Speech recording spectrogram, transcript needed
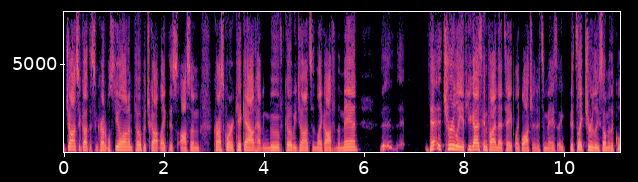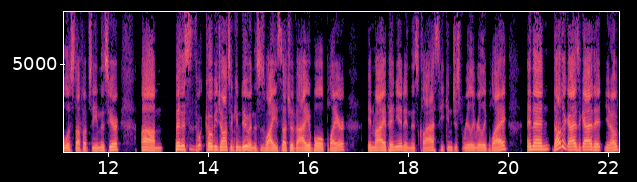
Johnson got this incredible steal on him. Topic got like this awesome cross corner kick out, having moved Kobe Johnson like off of the man. That truly, if you guys can find that tape, like watch it. It's amazing. It's like truly some of the coolest stuff I've seen this year. Um, but this is what Kobe Johnson can do, and this is why he's such a valuable player, in my opinion, in this class. He can just really, really play. And then the other guy is a guy that you know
